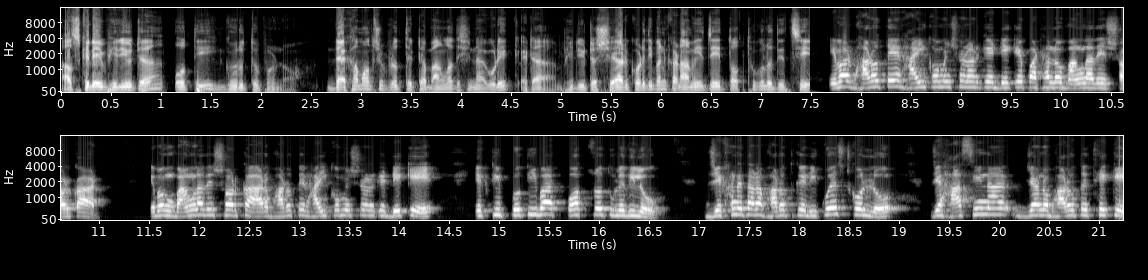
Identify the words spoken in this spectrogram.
আজকের এই ভিডিওটা অতি গুরুত্বপূর্ণ। দেখা মাত্র প্রত্যেকটা বাংলাদেশি নাগরিক এটা ভিডিওটা শেয়ার করে দিবেন, কারণ আমি যে তথ্যগুলো দিচ্ছি এবার ভারতের হাই কমিশনারকে ডেকে পাঠালো বাংলাদেশ সরকার। এবং বাংলাদেশ সরকার ভারতের হাই কমিশনারকে ডেকে একটি প্রতিবাদ পত্র তুলে দিল, যেখানে তারা ভারতকে রিকোয়েস্ট করল যে হাসিনা যেন ভারতে থেকে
